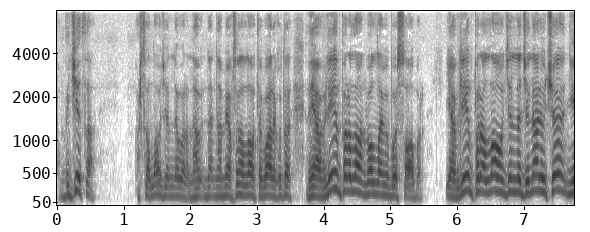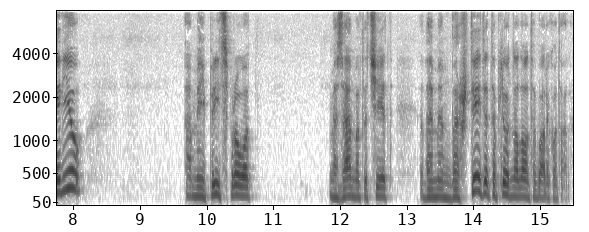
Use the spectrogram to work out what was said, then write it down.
Po megjithatë, është Allahu xhel-le ue ala, na na, na mjafton Allahu tebareke ue teala, dhe ja vlen për Allahun vallahi me bë sabër. Ja vlen për Allahun xhel-le ue ala që njeriu a me i prit sprovat me zemër të qetë dhe me mbështetje të plotë në Allahun tebareke ue teala.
